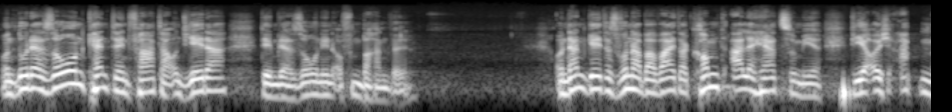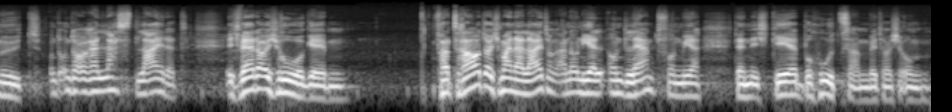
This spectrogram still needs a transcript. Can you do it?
und nur der Sohn kennt den Vater und jeder, dem der Sohn ihn offenbaren will. Und dann geht es wunderbar weiter. Kommt alle her zu mir, die ihr euch abmüht und unter eurer Last leidet. Ich werde euch Ruhe geben. Vertraut euch meiner Leitung an und, ihr, und lernt von mir, denn ich gehe behutsam mit euch um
